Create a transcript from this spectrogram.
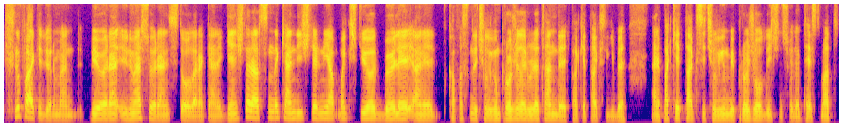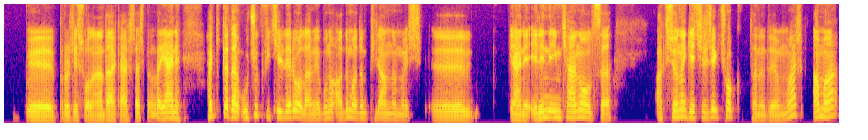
şunu fark ediyorum ben bir öğren üniversite öğrencisi de olarak yani gençler aslında kendi işlerini yapmak istiyor. Böyle yani kafasında çılgın projeler üreten de paket taksi gibi. Yani paket taksi çılgın bir proje olduğu için söylüyorum. Teslimat e, projesi olana daha karşılaşmadım da yani hakikaten uçuk fikirleri olan ve bunu adım adım planlamış e, yani elinde imkanı olsa aksiyona geçirecek çok tanıdığım var ama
